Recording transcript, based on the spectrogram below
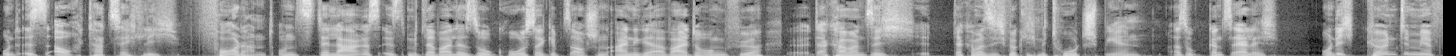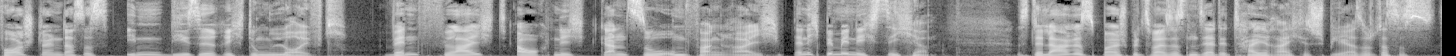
und ist auch tatsächlich fordernd. Und Stellaris ist mittlerweile so groß, da gibt's auch schon einige Erweiterungen für. Äh, da kann man sich, da kann man sich wirklich mit Tod spielen. Also ganz ehrlich. Und ich könnte mir vorstellen, dass es in diese Richtung läuft. Wenn vielleicht auch nicht ganz so umfangreich. Denn ich bin mir nicht sicher. Stellaris beispielsweise ist ein sehr detailreiches Spiel. Also das ist,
